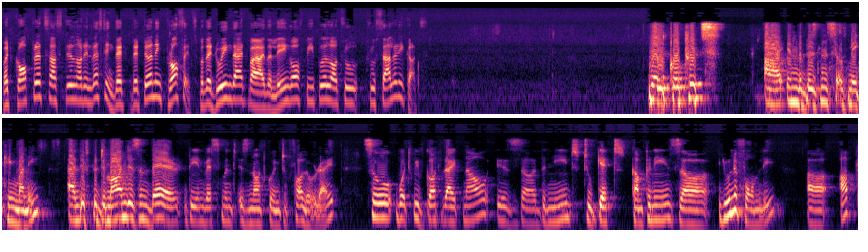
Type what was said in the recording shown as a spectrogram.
But corporates are still not investing. They're, they're turning profits, but they're doing that by either laying off people or through, through salary cuts. Well, corporates are in the business of making money. And if the demand isn't there, the investment is not going to follow, right? So what we've got right now is uh, the need to get companies uh, uniformly uh, up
